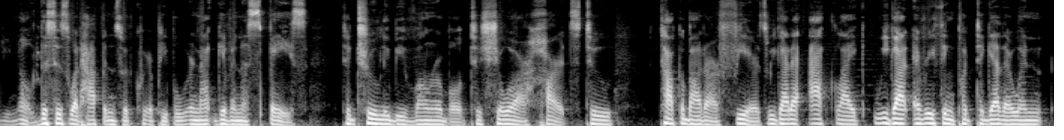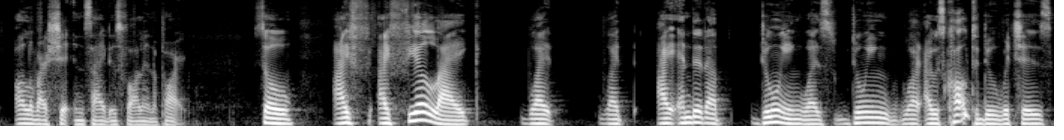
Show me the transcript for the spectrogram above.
you know. This is what happens with queer people. We're not given a space to truly be vulnerable to show our hearts to talk about our fears we gotta act like we got everything put together when all of our shit inside is falling apart so I, f- I feel like what what I ended up doing was doing what I was called to do, which is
